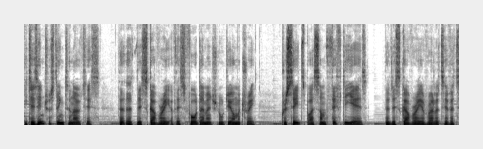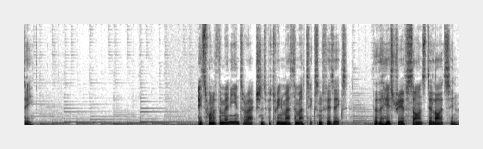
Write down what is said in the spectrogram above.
It is interesting to notice that the discovery of this four-dimensional geometry precedes by some 50 years the discovery of relativity. It's one of the many interactions between mathematics and physics that the history of science delights in.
